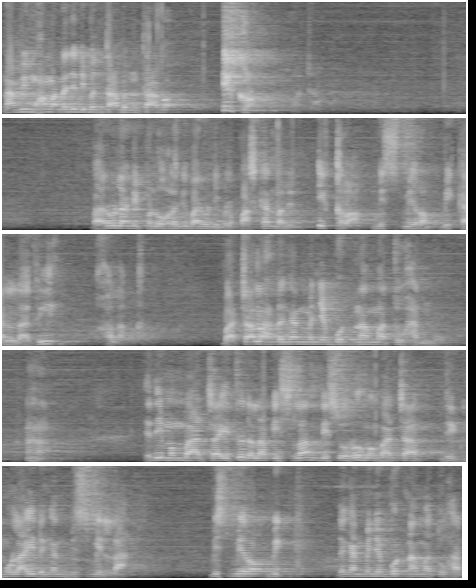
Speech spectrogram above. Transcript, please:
Nabi Muhammad aja dibentak-bentak kok. Ikra barulah dipeluk lagi baru dilepaskan baru ikra bismi rabbikal ladzi khalaq. Bacalah dengan menyebut nama Tuhanmu. Jadi membaca itu dalam Islam disuruh membaca dimulai dengan bismillah Bismi Rabbik dengan menyebut nama Tuhan.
